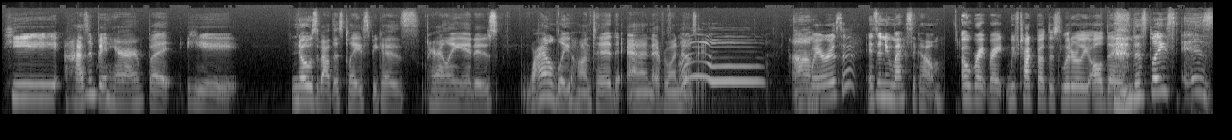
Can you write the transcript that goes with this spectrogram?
He hasn't been here, but he knows about this place because apparently it is wildly haunted and everyone knows it. Um, Where is it? It's in New Mexico. Oh, right, right. We've talked about this literally all day. this place is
